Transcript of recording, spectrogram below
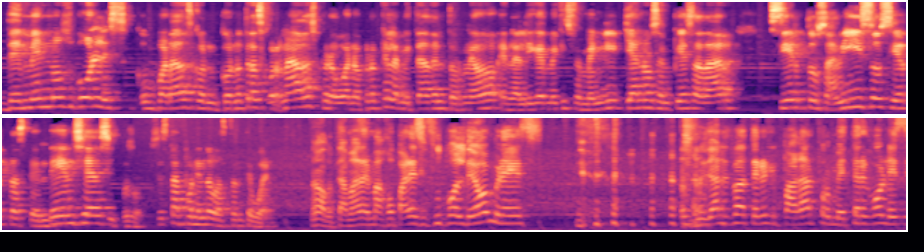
de menos goles comparadas con, con, otras jornadas, pero bueno, creo que la mitad del torneo en la Liga MX femenil ya nos empieza a dar ciertos avisos, ciertas tendencias y pues se está poniendo bastante bueno. No, puta madre, majo, parece fútbol de hombres. pues ya les va a tener que pagar por meter goles.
